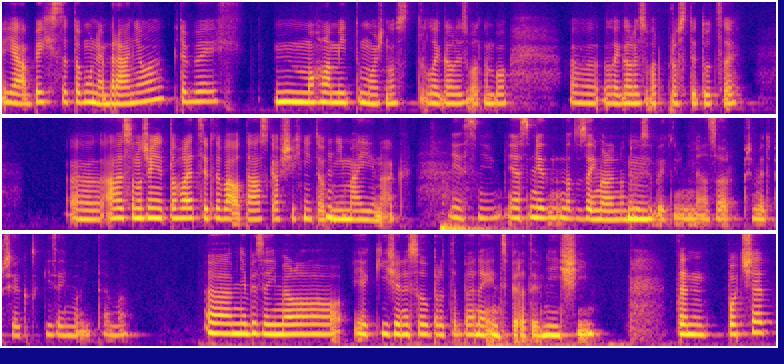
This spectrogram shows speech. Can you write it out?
já bych se tomu nebránila, kdybych mohla mít tu možnost legalizovat nebo uh, legalizovat prostituci. Uh, ale samozřejmě tohle je citlivá otázka, všichni to vnímají jinak. Jasně, já jsem mě na to zajímala, na tvůj hmm. subjektivní názor, protože mi to přijde jako takový zajímavý téma. Uh, mě by zajímalo, jaký ženy jsou pro tebe nejinspirativnější. Ten počet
